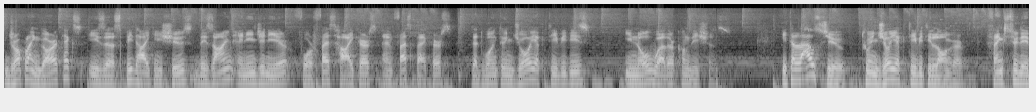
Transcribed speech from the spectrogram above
Dropline Gore-Tex is a speed hiking shoes designed and engineered for fast hikers and fast packers that want to enjoy activities in all weather conditions. It allows you to enjoy activity longer thanks to the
